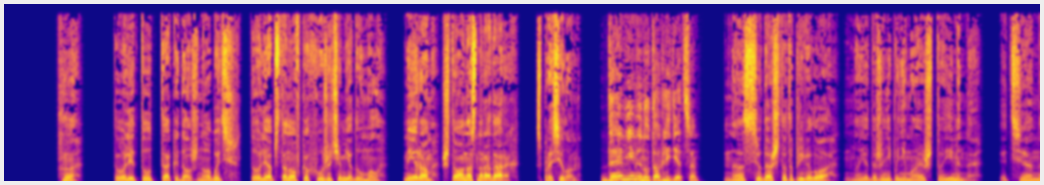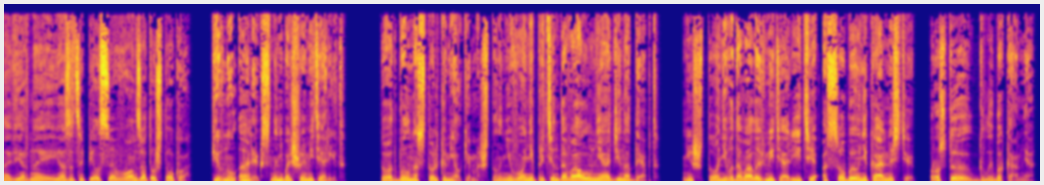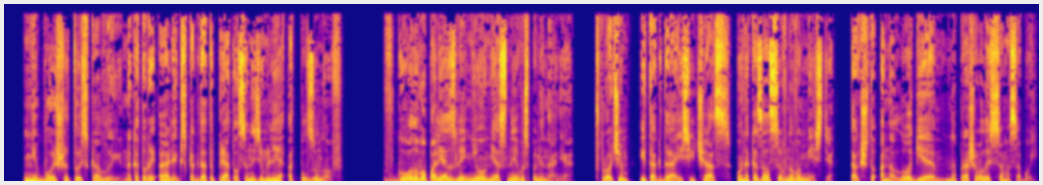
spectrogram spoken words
«Ха, то ли тут так и должно быть, то ли обстановка хуже, чем я думал. Миром, что у нас на радарах?» — спросил он. «Дай мне минуту оглядеться». «Нас сюда что-то привело, но я даже не понимаю, что именно. Хотя, наверное, я зацепился вон за ту штуку», — кивнул Алекс на небольшой метеорит. Тот был настолько мелким, что на него не претендовал ни один адепт. Ничто не выдавало в метеорите особой уникальности, просто глыба камня. Не больше той скалы, на которой Алекс когда-то прятался на земле от ползунов. В голову полезли неуместные воспоминания. Впрочем, и тогда, и сейчас он оказался в новом месте, так что аналогия напрашивалась само собой.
